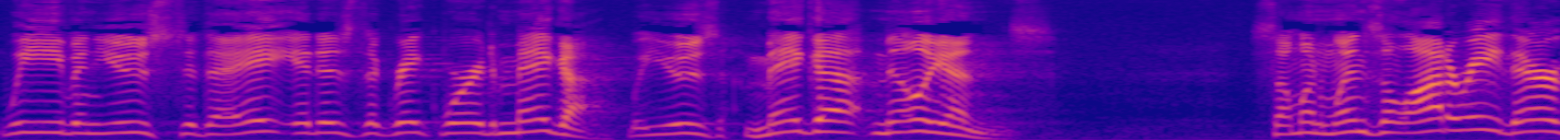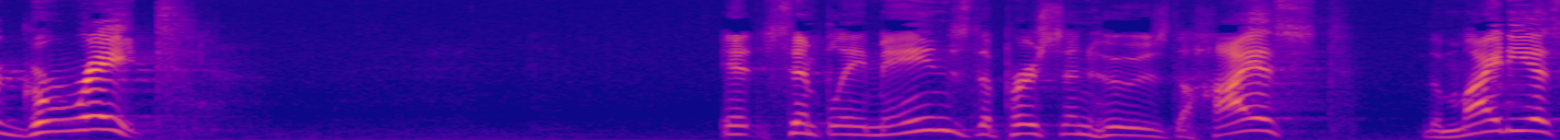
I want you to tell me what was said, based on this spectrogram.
we even use today, it is the Greek word mega. We use mega millions. Someone wins the lottery, they're great. It simply means the person who's the highest, the mightiest,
